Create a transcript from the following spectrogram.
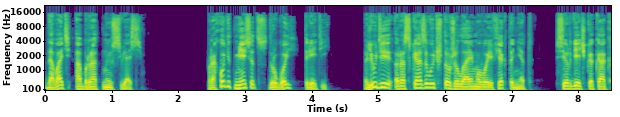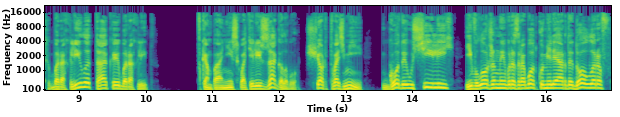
давать обратную связь. Проходит месяц, другой, третий. Люди рассказывают, что желаемого эффекта нет. Сердечко как барахлило, так и барахлит. В компании схватились за голову. Черт возьми, годы усилий и вложенные в разработку миллиарды долларов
